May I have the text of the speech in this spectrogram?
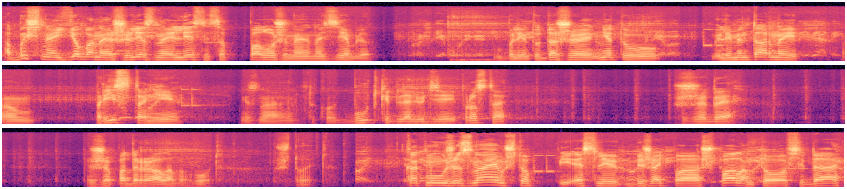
Обычная ебаная железная лестница, положенная на землю. Блин, тут даже нету элементарной эм, пристани, не знаю, такой будки для людей. Просто ЖД. Жоподралово, вот. Что это? Как мы уже знаем, что если бежать по шпалам, то всегда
